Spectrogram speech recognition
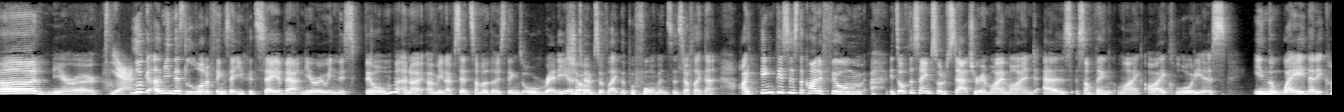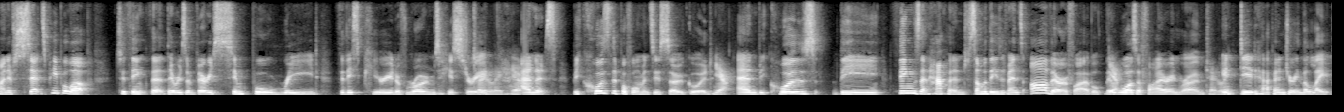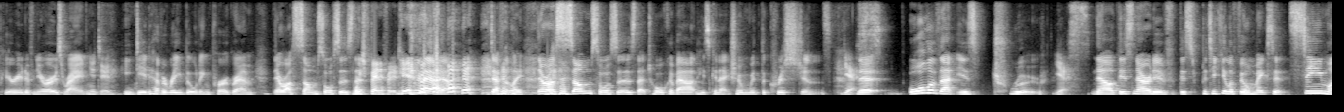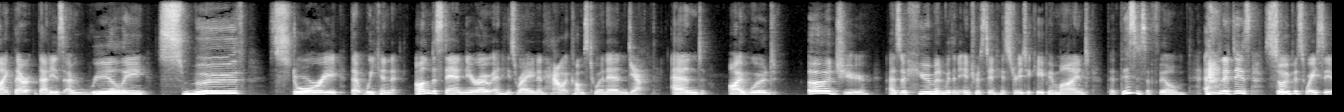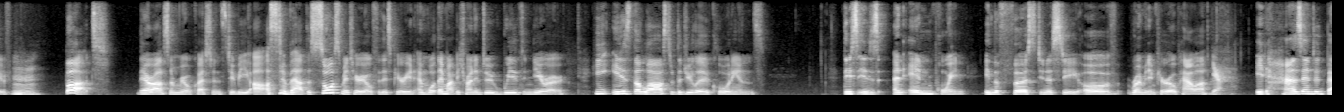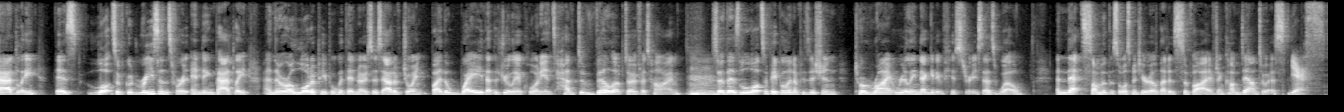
Uh, Nero. yeah. Look, I mean, there's a lot of things that you could say about Nero in this film, and I, I mean, I've said some of those things already in Sure. terms of like the performance and stuff like that. I think this is the kind of film. It's of the same sort of stature in my mind as something like I Claudius, in the way that it kind of sets people up to think that there is a very simple read for this period of Rome's history, Totally, yeah. and it's because the performance is so good Yeah. and because the things that happened, some of these events are verifiable. There Yeah. was a fire in Rome. Totally. It did happen during the late period of Nero's reign. It did. He did have a rebuilding program. There are some sources that Which benefited him. yeah, yeah, definitely. There are some sources that talk about his connection with the Christians. Yes. There- all of that is true. yes. Now, this narrative, this particular film makes it seem like there that is a really smooth story that we can understand Nero and his reign and how it comes to an end. Yeah. And I would urge you, as a human with an interest in history, to keep in mind that this is a film and it is so persuasive. Mm-hmm. But there are some real questions to be asked about the source material for this period and what they might be trying to do with Nero. He is the last of the Julio Claudians. This is an end point in the first dynasty of Roman imperial power. Yeah. It has ended badly. There's lots of good reasons for it ending badly, and there are a lot of people with their noses out of joint by the way that the Julio Claudians have developed over time. Mm. So there's lots of people in a position to write really negative histories as well. And that's some of the source material that has survived and come down to us. Yes.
